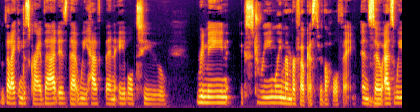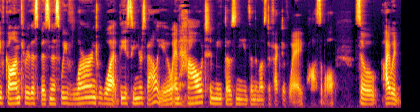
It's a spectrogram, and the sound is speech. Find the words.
that I can describe that is that we have been able to remain extremely member focused through the whole thing. And so mm-hmm. as we've gone through this business, we've learned what these seniors value and mm-hmm. how to meet those needs in the most effective way possible. So I would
